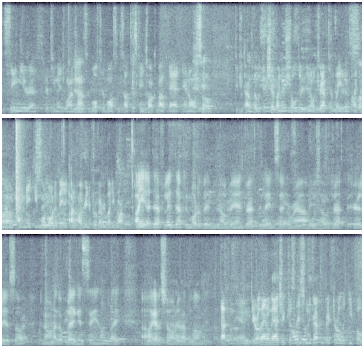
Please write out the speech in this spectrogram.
the same year as your teammate JaJuan Yeah. Johnson, both to the Boston Celtics. Can you talk about that? And also, did you kind of play with a chip on your shoulder? You know, drafted late in the second round, kind of make you more motivated, kind of hungry to prove everybody wrong? Oh yeah, definitely. It's definitely motivating. You know, being drafted late in the second round. I wish I was drafted earlier. So, you know, when I go play against teams, like, uh, I got to show them that I belong there. Definitely. And the Orlando Magic just recently drafted Victor Oladipo.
